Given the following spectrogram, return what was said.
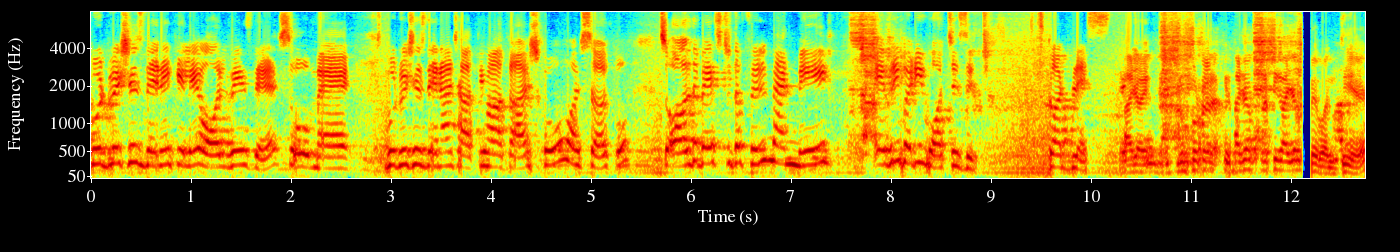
गुड विशेष देने के लिए ऑलवेज देयर सो मैं गुड विशेष देना चाहती हूँ आकाश को और सर को। So all the best to the film and may everybody watches it God bless में बनती है।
